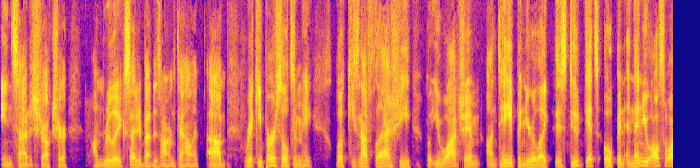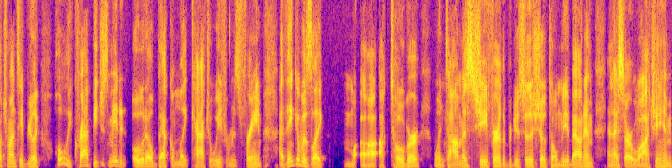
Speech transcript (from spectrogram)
inside of structure. I'm really excited about his arm talent. Um, Ricky Pearsall to me, look, he's not flashy, but you watch him on tape and you're like, this dude gets open. And then you also watch him on tape and you're like, holy crap, he just made an Odell Beckham like catch away from his frame. I think it was like uh, October when Thomas Schaefer, the producer of the show, told me about him, and I started watching him,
